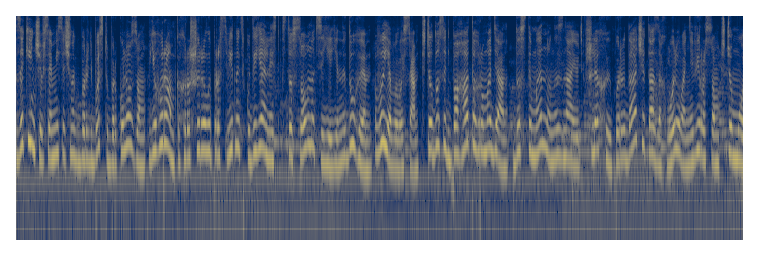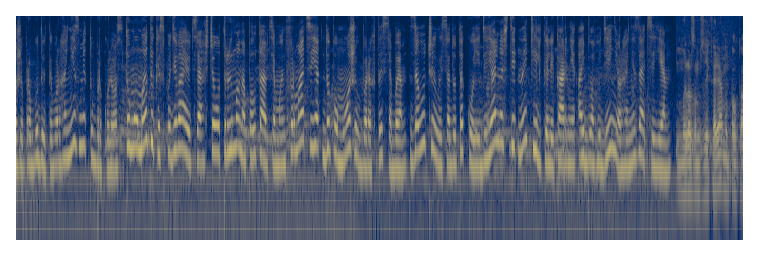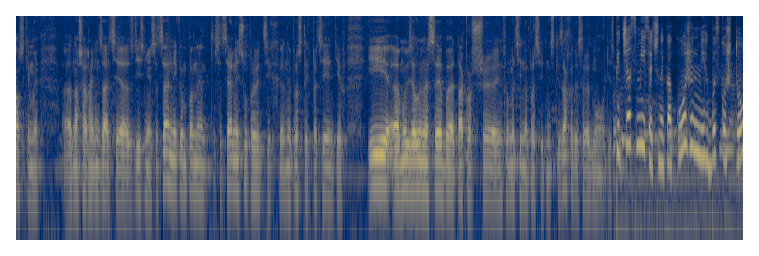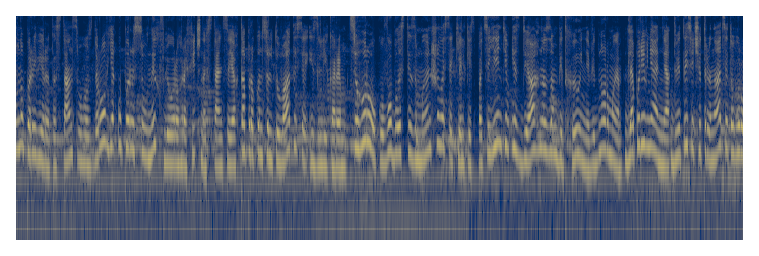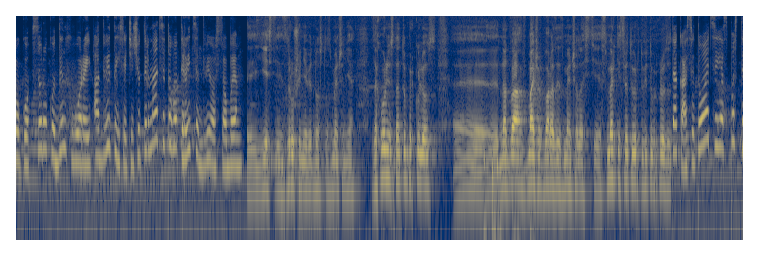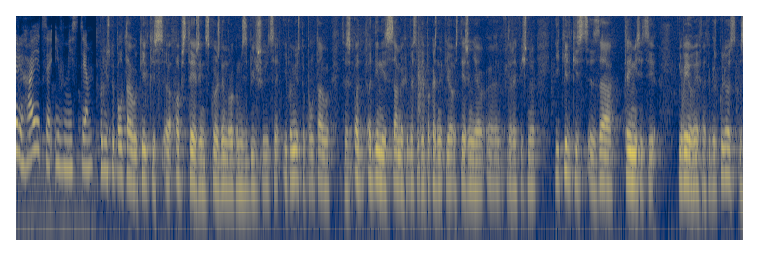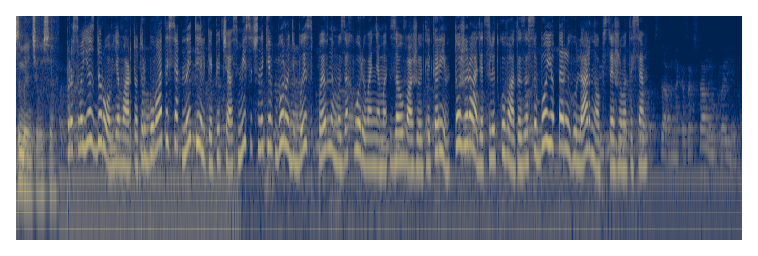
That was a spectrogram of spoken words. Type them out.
Закінчився місячник боротьби з туберкульозом. В його рамках розширили просвітницьку діяльність стосовно цієї недуги. Виявилося, що досить багато громадян достеменно не знають шляхи передачі та захворювання вірусом, що може пробудити в організмі туберкульоз. Тому медики сподіваються, що отримана полтавцями інформація допоможе вберегти себе. Залучилися до такої діяльності не тільки лікарні, а й благодійні організації. Ми разом з лікарями полтавськими, наша організація здійснює соціальний компонент, соціальний супровід цих непростих пацієнтів. І е, ми взяли на себе також е, інформаційно-просвітницькі заходи серед молоді. Під час місячника кожен міг безкоштовно перевірити стан свого здоров'я у пересувних флюорографічних станціях та проконсультуватися із лікарем. Цього року в області зменшилася кількість пацієнтів із діагнозом відхилення від норми. Для порівняння 2013 року 41 хворий, а 2014 – 32 особи. Є зрушення відносно зменшення захворюваності на туберкульоз. Е, На два, майже в два рази зменшилась смертність від туберкульозу. Така ситуація спостерігається і в місті. По місту Полтаву кількість е, обстежень з кожним роком збільшується. І по місту Полтаву це ж од- один із самих високих показників обстеження е, флюорографічного. І кількість за три місяці виявлених на туберкульоз зменшилося. Про своє здоров'я варто турбуватися не тільки під час місячників боротьби з певними захворюваннями, зауважують лікарі. Тож радять слідкувати за собою та регулярно обстежуватися. Ставлена Казахстан і Україна.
